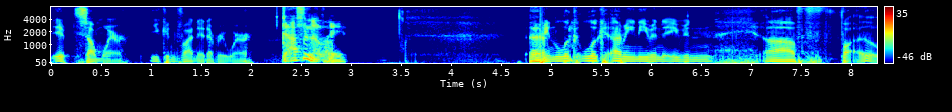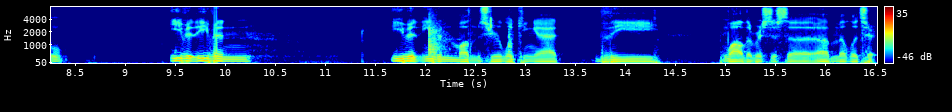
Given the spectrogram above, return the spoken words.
If somewhere you can find it everywhere. Definitely. I mean, look, look. I mean, even even, uh, even even even even Muslims. You're looking at the while there was just a, a military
